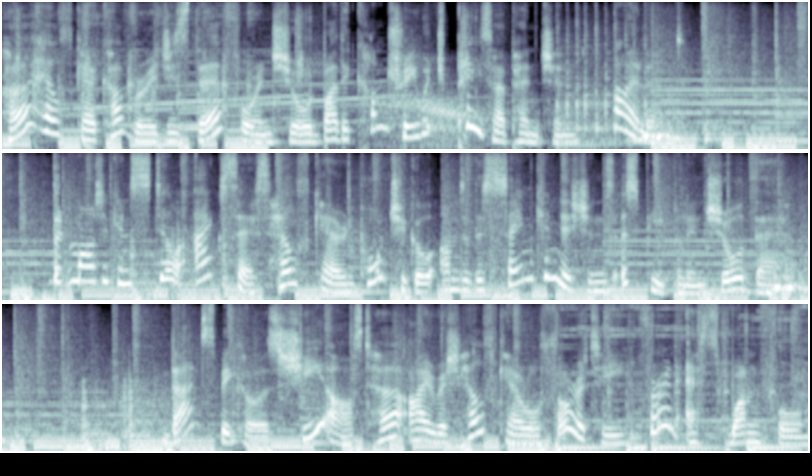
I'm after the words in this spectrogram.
Her healthcare coverage is therefore insured by the country which pays her pension, Ireland. But Marta can still access healthcare in Portugal under the same conditions as people insured there. That's because she asked her Irish Healthcare Authority for an S1 form,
